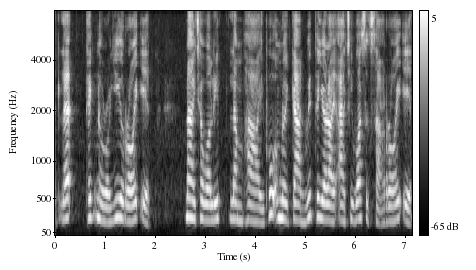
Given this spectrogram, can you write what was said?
ตร และเทคโนโลยีร้อยเอ็ดนายชวลิตลำพาย ผู้อำนวยการวิทยาลัยอาชีวศึกษาร้อยเอ็ด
